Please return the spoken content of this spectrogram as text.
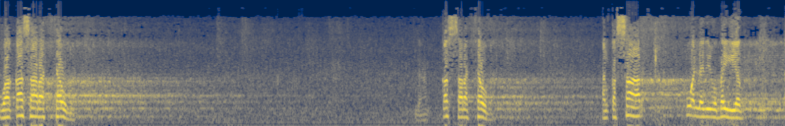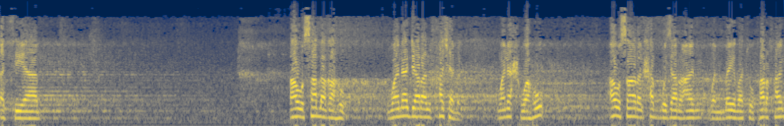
وقصر الثوب. نعم. قصر الثوب. القصار هو الذي يبيض الثياب. أو صبغه ونجر الخشب ونحوه. أو صار الحب زرعا والبيضة فرخا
